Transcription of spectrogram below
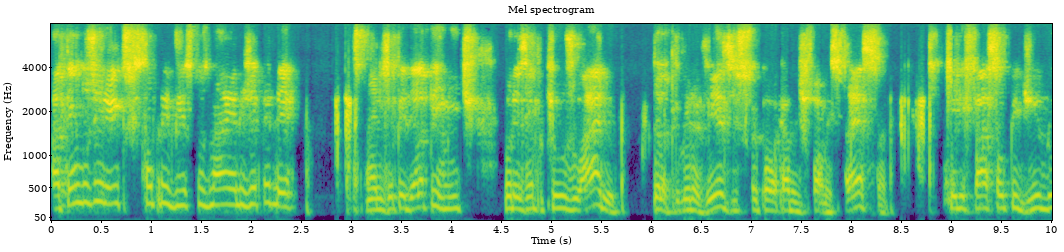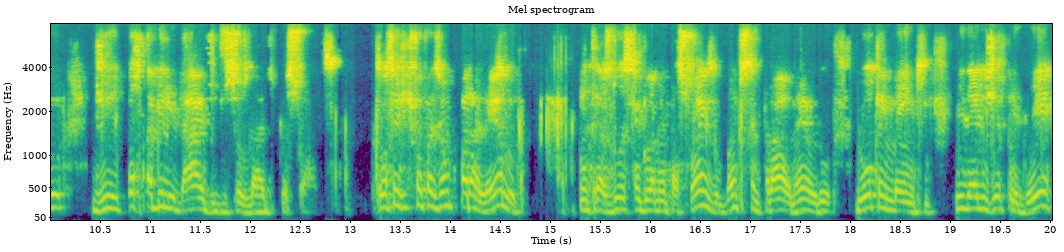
até um dos direitos que estão previstos na LGPD. A LGPD ela permite, por exemplo, que o usuário, pela primeira vez, isso foi colocado de forma expressa, que ele faça o pedido de portabilidade dos seus dados pessoais. Então, se a gente for fazer um paralelo entre as duas regulamentações, do Banco Central, né, do, do Open Banking e da LGPD,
